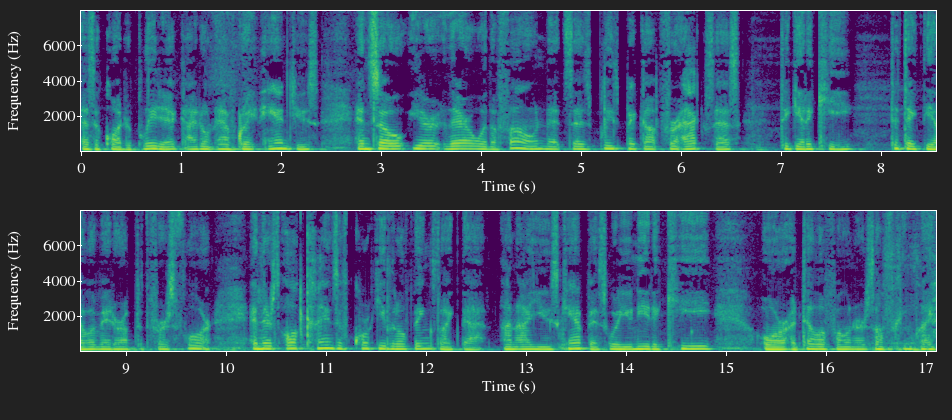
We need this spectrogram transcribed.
As a quadriplegic, I don't have great hand use, and so you're there with a phone that says, "Please pick up for access to get a key to take the elevator up to the first floor." And there's all kinds of quirky little things like that on IU's campus where you need a key or a telephone or something like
